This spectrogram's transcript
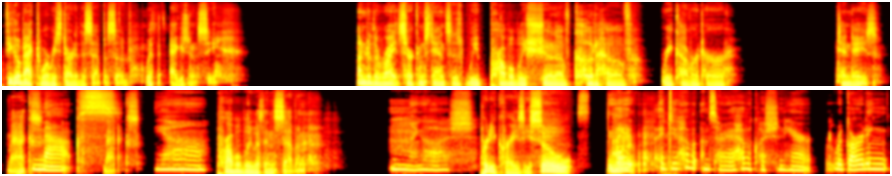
If you go back to where we started this episode with exigency, under the right circumstances, we probably should have, could have recovered her 10 days max. Max. Max. Yeah. Probably within seven. Oh my gosh. Pretty crazy. So, of- I do have, I'm sorry, I have a question here regarding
